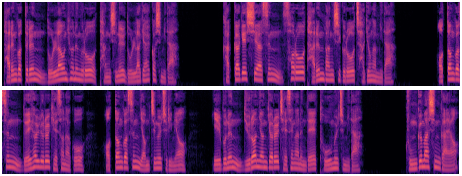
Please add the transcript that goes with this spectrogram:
다른 것들은 놀라운 효능으로 당신을 놀라게 할 것입니다. 각각의 씨앗은 서로 다른 방식으로 작용합니다. 어떤 것은 뇌혈류를 개선하고 어떤 것은 염증을 줄이며 일부는 뉴런 연결을 재생하는 데 도움을 줍니다. 궁금하신가요?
